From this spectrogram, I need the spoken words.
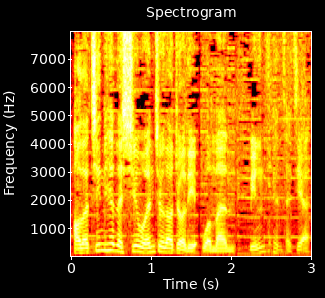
好了，今天的新闻就到这里，我们明天再见。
